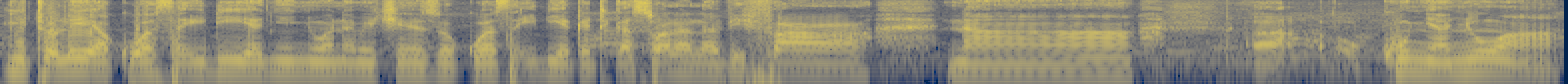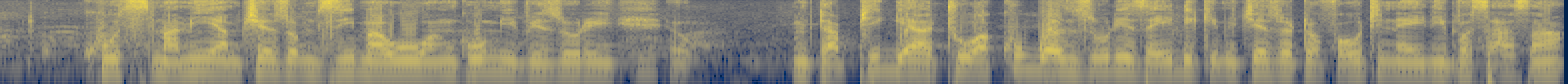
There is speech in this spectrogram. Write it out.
itajitolea kuwasaidia nyinyi wana michezo, kuwasaidia katika swala la vifaa na uh, kunyanyua, kusimamia mchezo mzima huu wa ngumi vizuri, mtapiga hatua kubwa nzuri zaidi kimichezo, tofauti na ilivyo sasa.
